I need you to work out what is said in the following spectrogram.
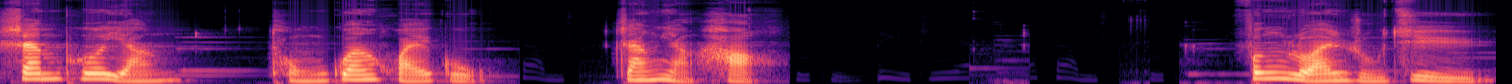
山坡羊，潼关怀古，张养浩。峰峦如聚，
